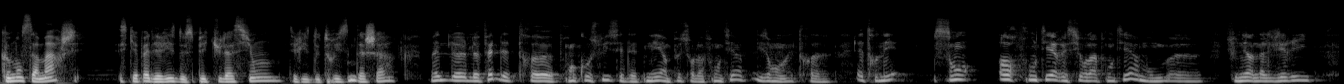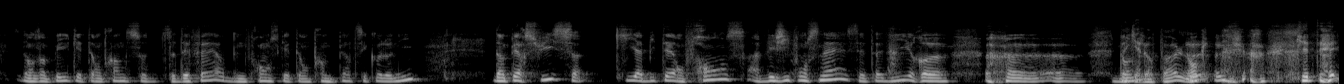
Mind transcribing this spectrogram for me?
Comment ça marche? Est-ce qu'il n'y a pas des risques de spéculation, des risques de tourisme d'achat? Le, fait d'être euh, franco-suisse et d'être né un peu sur la frontière, disons, être, euh, être né sans hors frontière et sur la frontière. Euh, je suis né en Algérie, dans un pays qui était en train de se, se défaire, d'une France qui était en train de perdre ses colonies, d'un père suisse qui habitait en France, à Végy-Foncenay, c'est-à-dire euh, euh, Mégalopole, donc, qui était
